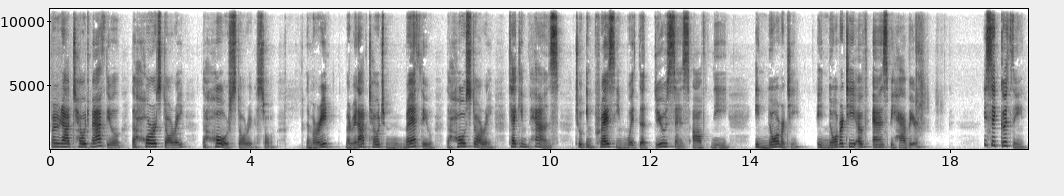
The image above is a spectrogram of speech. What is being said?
Marina told Matthew the whole story, the whole story, story. The Marie, Marilla told Matthew the whole story, taking pains to impress him with the due sense of the enormity, enormity of Anne's behavior. It's a good thing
